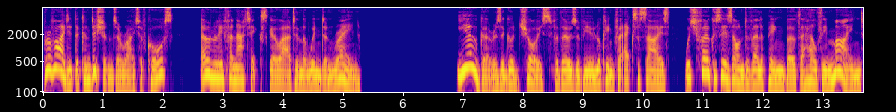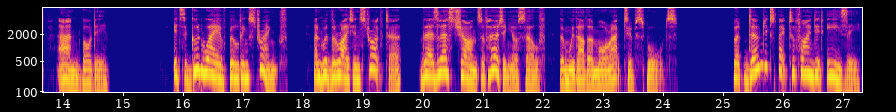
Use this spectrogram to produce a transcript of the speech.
Provided the conditions are right, of course. Only fanatics go out in the wind and rain. Yoga is a good choice for those of you looking for exercise which focuses on developing both a healthy mind and body. It's a good way of building strength, and with the right instructor, there's less chance of hurting yourself than with other more active sports. But don't expect to find it easy.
